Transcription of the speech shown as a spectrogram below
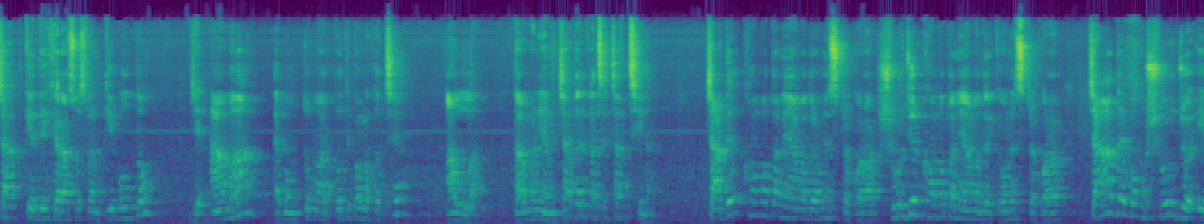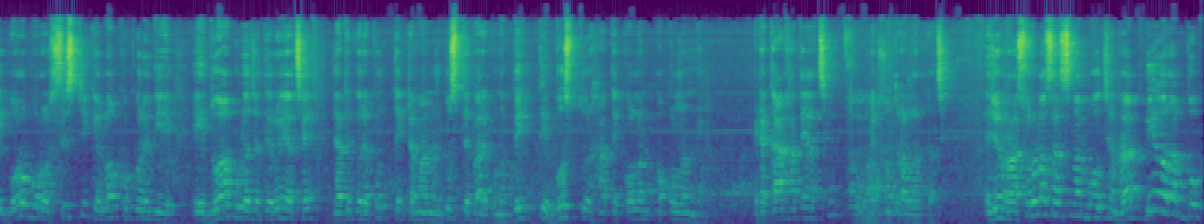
চাঁদকে দেখে রাসুসলাম কি বলতো? যে আমার এবং তোমার প্রতিপালক হচ্ছে আল্লাহ। তার মানে আমি চাঁদের কাছে চাচ্ছি না। চাঁদের ক্ষমতা নেই আমাদের অনিষ্ট করার সূর্যের ক্ষমতা নেই আমাদেরকে অনিষ্ট করার চাঁদ এবং সূর্য এই বড় বড় সৃষ্টিকে লক্ষ্য করে দিয়ে এই দোয়াগুলো যাতে রয়েছে যাতে করে প্রত্যেকটা মানুষ বুঝতে পারে কোনো ব্যক্তি বস্তুর হাতে কল্যাণ অকল্যাণ নেই। এটা কার হাতে আছে। একমাত্র আল্লাহর কাছে। এই জন্য রাসুল্লাহ সাল্লাম বলছেন, রাব্বি ও রাব্বুক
